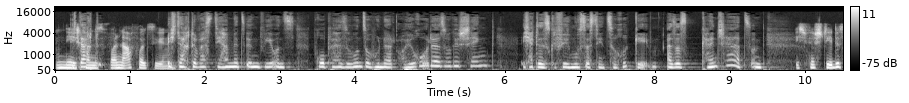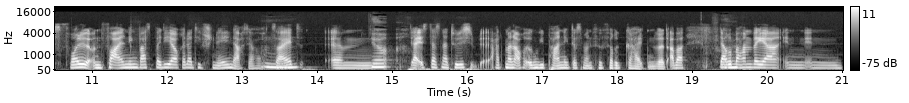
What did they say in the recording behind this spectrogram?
Nee, ich, ich dachte, kann das voll nachvollziehen. Ich dachte, was, die haben jetzt irgendwie uns pro Person so 100 Euro oder so geschenkt ich hatte das Gefühl, ich muss das denen zurückgeben. Also es ist kein Scherz. Und ich verstehe das voll. Und vor allen Dingen war es bei dir auch relativ schnell nach der Hochzeit. Mhm. Ähm, ja. Da ist das natürlich, hat man auch irgendwie Panik, dass man für verrückt gehalten wird. Aber Voll. darüber haben wir ja in, in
